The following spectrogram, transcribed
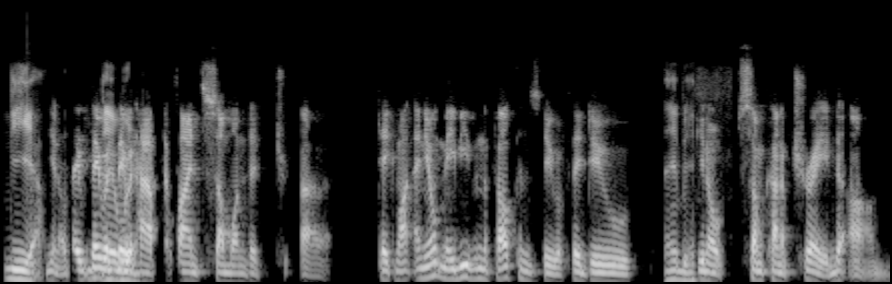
Yeah, you know they they would they, they would, would have to find someone to uh, take him on, and you know maybe even the Falcons do if they do Maybe. You know, some kind of trade. Um,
